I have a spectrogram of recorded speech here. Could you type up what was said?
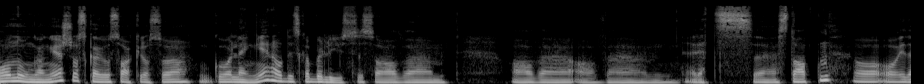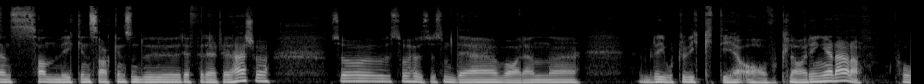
Og noen ganger så skal jo saker også gå lenger, og de skal belyses av, eh, av, eh, av rettsstaten. Og, og, i den Sandviken-saken som du refererer til her, så så, så høres det ut som det var en eh, ble gjort viktige avklaringer der, da. På,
